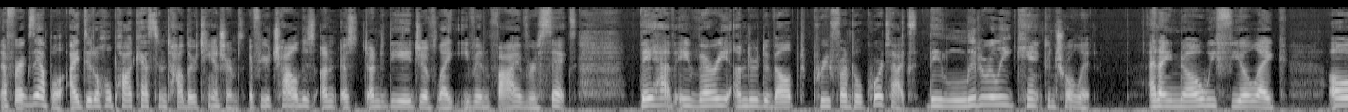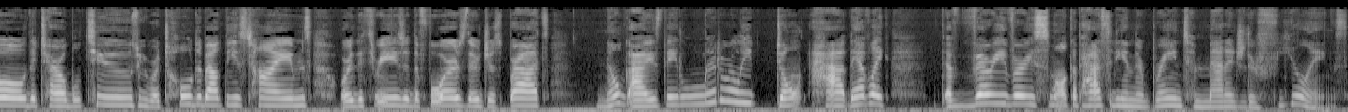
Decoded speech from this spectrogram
Now, for example, I did a whole podcast on toddler tantrums. If your child is un- under the age of like even five or six, they have a very underdeveloped prefrontal cortex. They literally can't control it. And I know we feel like, oh, the terrible twos, we were told about these times, or the threes or the fours, they're just brats. No, guys, they literally don't have, they have like a very, very small capacity in their brain to manage their feelings.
